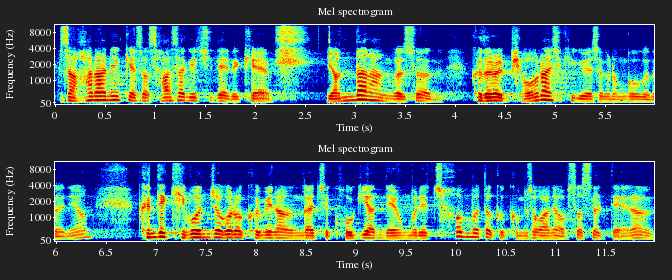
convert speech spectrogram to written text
그래서 하나님께서 사사기 시대에 이렇게 연단한 것은 그들을 변화시키기 위해서 그런 거거든요. 근데 기본적으로 금이나 은같이 고귀한 내용물이 처음부터 그 금속 안에 없었을 때는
